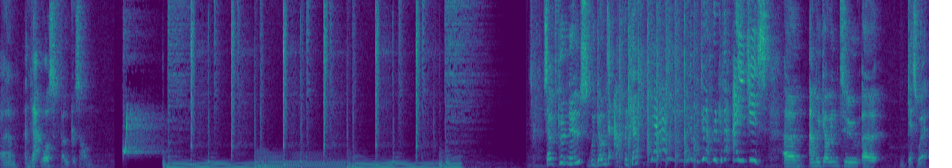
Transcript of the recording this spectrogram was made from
Um, and that was Focus On. So it's good news. We're going to Africa. Yay! We haven't been to Africa for ages. Um, and we're going to uh, guess where?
